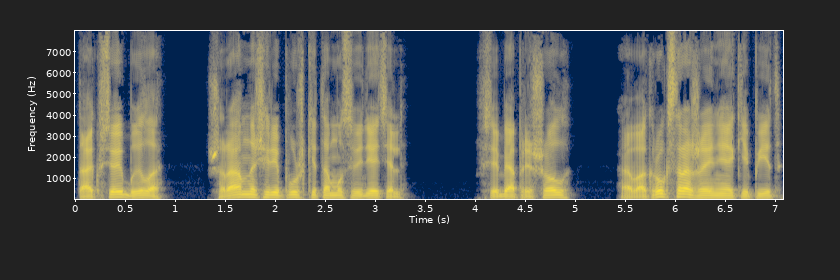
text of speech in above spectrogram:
Так все и было. Шрам на черепушке тому свидетель. В себя пришел, а вокруг сражения кипит,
